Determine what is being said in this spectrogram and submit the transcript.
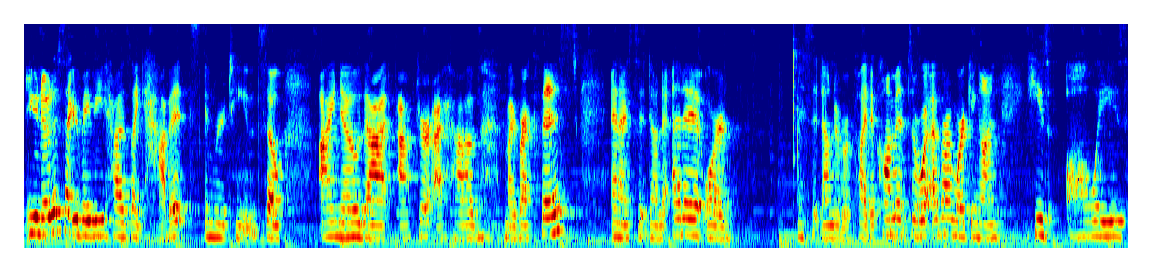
you notice that your baby has like habits and routines. So I know that after I have my breakfast and I sit down to edit or I sit down to reply to comments or whatever I'm working on, he's always,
